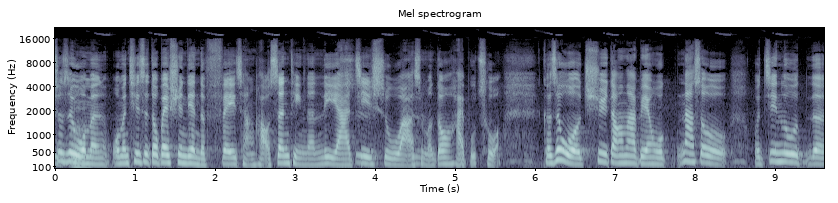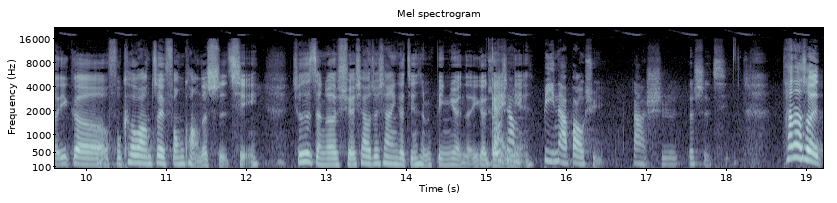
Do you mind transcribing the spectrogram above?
就是我们我们其实都被训练的非常好，身体能力啊、技术啊什么都还不错。可是我去到那边，我那时候我进入了一个福克旺最疯狂的时期，就是整个学校就像一个精神病院的一个概念。毕纳暴雪大师的时期，他那时候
